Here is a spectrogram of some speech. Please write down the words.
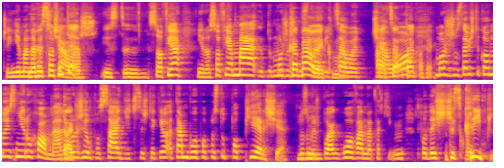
czyli nie ma no, nawet Sofia ciała. też jest... Y, Sofia? Nie no, Sofia ma, możesz Kawałek ustawić ma. całe ciało, a, ca tak? okay. możesz ustawić, tylko ono jest nieruchome, ale tak. możesz ją posadzić, coś takiego, a tam było po prostu po piersie. Rozumiesz, mhm. była głowa na takim podejściu. To jest creepy.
